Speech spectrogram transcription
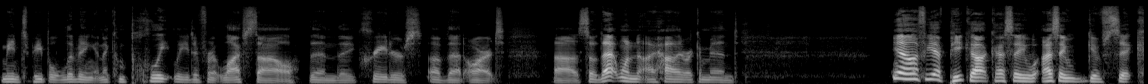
mean to people living in a completely different lifestyle than the creators of that art? Uh, so that one I highly recommend. You know, if you have Peacock, I say I say give Sick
